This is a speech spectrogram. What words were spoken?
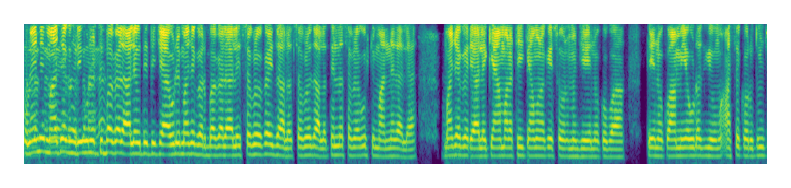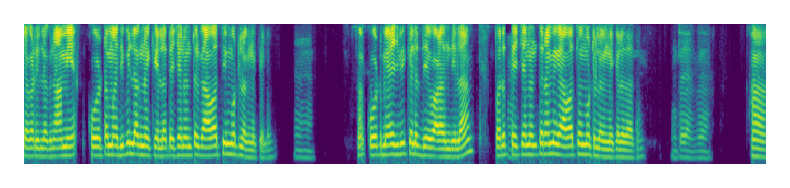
नाही नाही घरी उलट ते. बघायला आले होते तिचे आईवडील माझ्या घर बघायला आले सगळं काही झालं सगळं झालं त्यांना सगळ्या गोष्टी मान्य झाल्या. माझ्या घरी आले की आम्हाला ठीक आहे आम्हाला काही सोन म्हणजे हे नको बा ते नको आम्ही एवढंच घेऊ असं करू तुमच्याकडे लग्न आम्ही कोर्टामध्ये बी लग्न केलं त्याच्यानंतर गावात बी मोठं लग्न केलं. कोर्ट मॅरेज बी केलं देव आळंदीला परत. त्याच्यानंतर आम्ही गावातून मोठं लग्न केलं दादा. हा.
